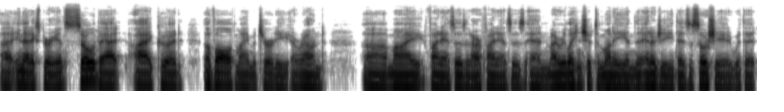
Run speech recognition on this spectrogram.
uh, in that experience so Mhm. that I could evolve my maturity around uh, my finances and our finances and my relationship to money and the energy that's associated with it.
